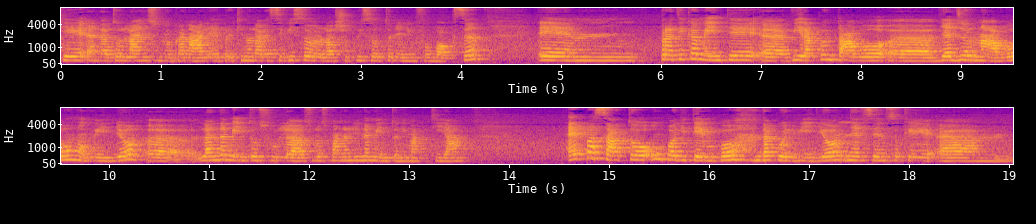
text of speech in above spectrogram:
che è andato online sul mio canale per chi non l'avesse visto ve lo lascio qui sotto nell'info box e, ehm, praticamente eh, vi raccontavo, eh, vi aggiornavo o meglio eh, l'andamento sul, sullo spannolinamento di Mattia. È passato un po' di tempo da quel video nel senso che ehm,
